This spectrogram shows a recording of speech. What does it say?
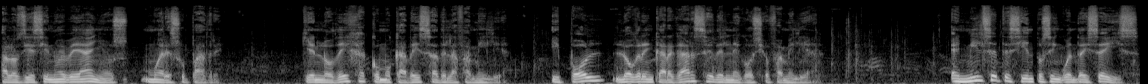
A los 19 años muere su padre, quien lo deja como cabeza de la familia, y Paul logra encargarse del negocio familiar. En 1756,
